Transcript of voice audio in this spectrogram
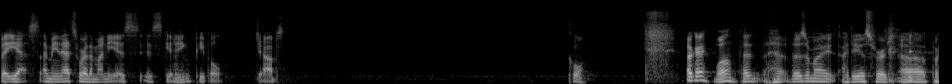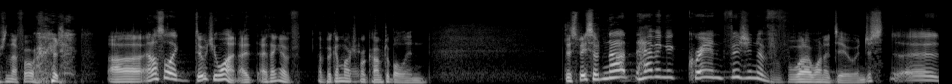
but yes, I mean that's where the money is is getting people jobs. Cool. Okay, well, that, those are my ideas for uh, pushing that forward, uh, and also like do what you want. I, I think I've I've become much right. more comfortable in the space of not having a grand vision of what I want to do and just uh,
